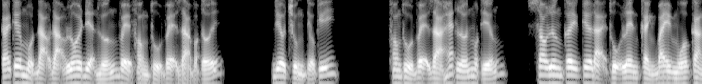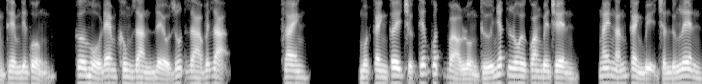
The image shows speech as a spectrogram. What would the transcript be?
cái kia một đạo đạo lôi điện hướng về phòng thủ vệ giả vào tới. Điều trùng tiểu kỹ phòng thủ vệ giả hét lớn một tiếng, sau lưng cây kia đại thụ lên cành bay múa càng thêm điên cuồng, cơ hồ đem không gian đều rút ra vết dạng phanh! Một cành cây trực tiếp quất vào luồng thứ nhất lôi quang bên trên, ngay ngắn cành bị chấn đứng lên,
